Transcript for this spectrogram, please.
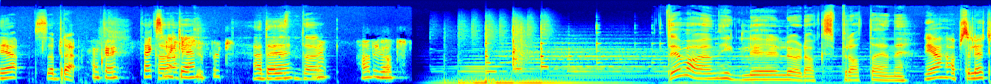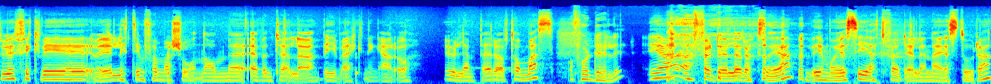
Ja, så bra. Okay. Takk så mye. Ha det. Ja, ha det godt. Det var en hyggelig lørdagsprat, da, Jenny. Ja, absolutt. Vi fikk vi litt informasjon om eventuelle bivirkninger og ulemper av Thomas. Og fordeler. Ja, fordeler også, ja. Vi må jo si at fordelene er store.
